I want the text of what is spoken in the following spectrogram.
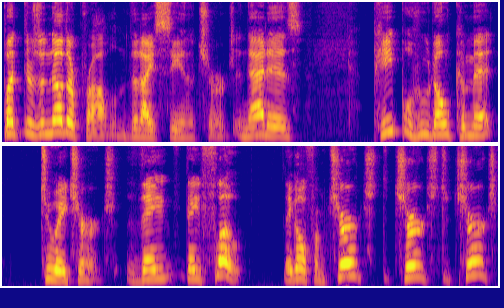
But there's another problem that I see in the church, and that is people who don't commit to a church. They they float. They go from church to church to church,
